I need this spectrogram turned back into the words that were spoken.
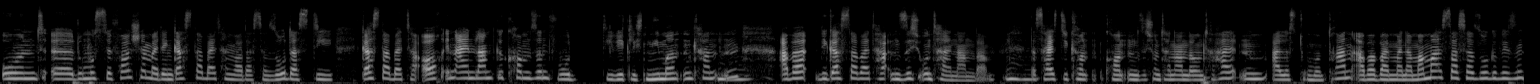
Und äh, du musst dir vorstellen, bei den Gastarbeitern war das ja so, dass die Gastarbeiter auch in ein Land gekommen sind, wo die wirklich niemanden kannten. Aber die Gastarbeiter hatten sich untereinander. Mhm. Das heißt, die kon konnten sich untereinander unterhalten, alles drum und dran. Aber bei meiner Mama ist das ja so gewesen,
